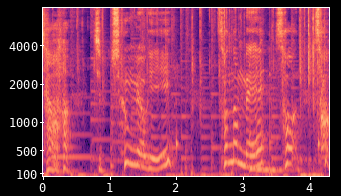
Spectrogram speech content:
자 집중력이 선 넘네. 선, 선.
